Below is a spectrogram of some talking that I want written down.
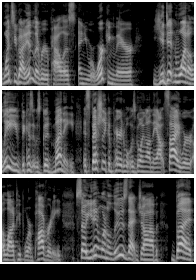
once you got in the rear palace and you were working there, you didn't want to leave because it was good money, especially compared to what was going on the outside where a lot of people were in poverty. So you didn't want to lose that job, but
